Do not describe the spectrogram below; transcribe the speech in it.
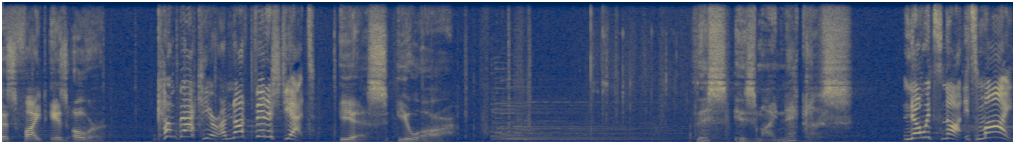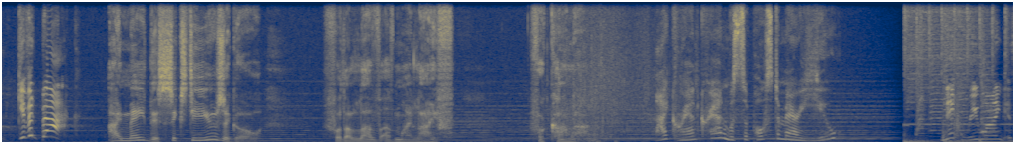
This fight is over. Come back here! I'm not finished yet! Yes, you are. This is my necklace. No, it's not. It's mine. Give it back. I made this 60 years ago. For the love of my life. For Kanna. My grand-grand was supposed to marry you? Nick Rewind is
